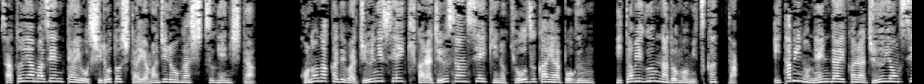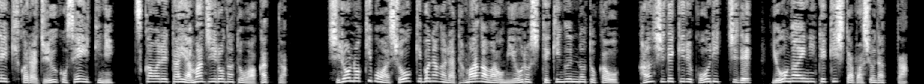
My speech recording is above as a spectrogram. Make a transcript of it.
里山全体を城とした山城が出現した。この中では12世紀から13世紀の京塚や母軍、板火軍なども見つかった。板火の年代から14世紀から15世紀に使われた山城だと分かった。城の規模は小規模ながら多摩川を見下ろし敵軍のとかを監視できる高立地で要害に適した場所だった。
